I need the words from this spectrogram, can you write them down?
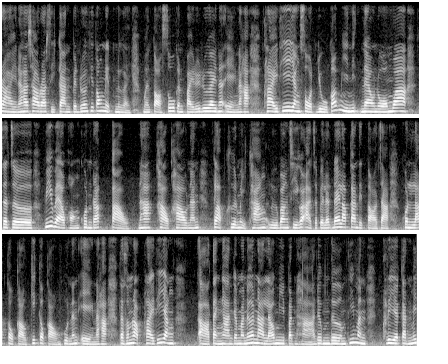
ไรนะคะ ชาวราศีกันเป็นเรื่องที่ต้องเหน็ดเหนื่อย เหมือนต่อสู้กันไปเรื่อยๆนั่นเองนะคะ ใครที่ยังโสดอยู่ก็มีแนวโน้มว่าจะเจอวี่แววของคนรักเก่านะคะข่าวข่าวนั้นกลับคืนมาอีกครั้ง หรือบางทีก็อาจจะเป็นได้รับการติดต่อจากคนรักเก่าๆกิ๊กเก่าๆของคุณนั่นเองนะคะ แต่สำหรับใครที่ยังแต่งงานกันมาเนิ่นนานแล้วมีปัญหาเดิมๆที่มันเคลียร์กันไม่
